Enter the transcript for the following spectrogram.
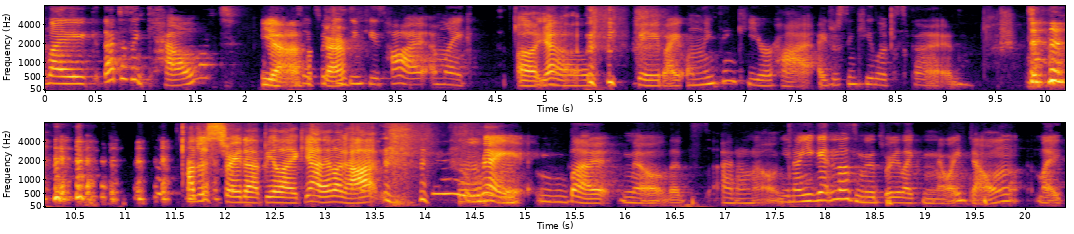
Like, that doesn't count. yeah, like, That's but you think he's hot? I'm like, Uh, yeah. "No, babe, I only think you're hot. I just think he looks good. I'll just straight up be like, yeah, they look hot. Right. But no, that's I don't know. You know, you get in those moods where you're like, no, I don't. Like,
